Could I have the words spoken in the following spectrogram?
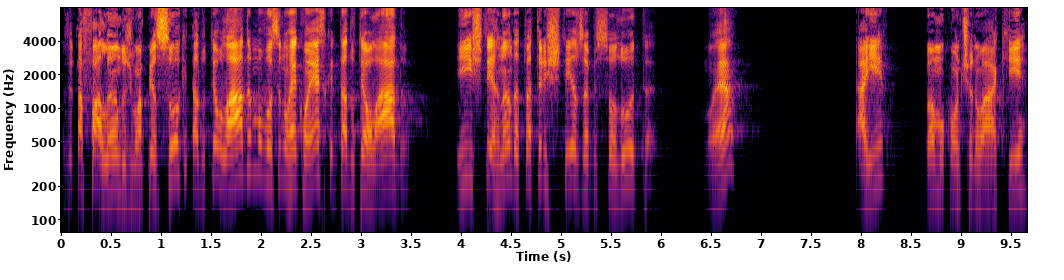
Você está falando de uma pessoa que está do teu lado, mas você não reconhece que ele está do teu lado. E externando a tua tristeza absoluta. Não é? Aí, vamos continuar aqui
